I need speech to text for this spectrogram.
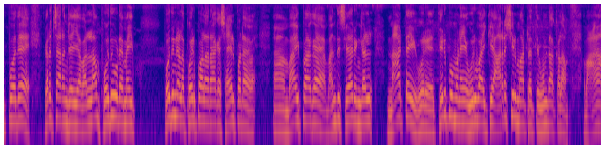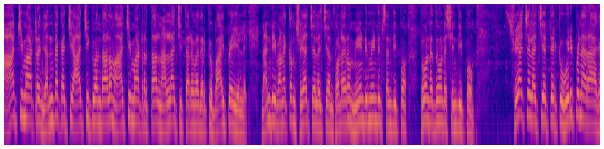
இப்போதே பிரச்சாரம் செய்ய வல்லாம் பொது உடைமை பொதுநல பொறுப்பாளராக செயல்பட வாய்ப்பாக வந்து சேருங்கள். நாட்டை ஒரு திருப்பு முனையை உருவாக்கி அரசியல் மாற்றத்தை உண்டாக்கலாம். ஆட்சி மாற்றம் எந்த கட்சி ஆட்சிக்கு வந்தாலும் ஆட்சி மாற்றத்தால் நல்லாட்சி தருவதற்கு வாய்ப்பே இல்லை. நன்றி வணக்கம். சுயாட்சி லட்சியம் தொடரும். மீண்டும் மீண்டும் சந்திப்போம். தூண்ட தூண்ட சிந்திப்போம். சுயாட்ச லட்சியத்திற்கு உறுப்பினராக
